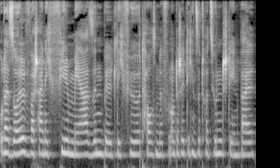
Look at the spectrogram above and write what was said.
oder soll wahrscheinlich viel mehr sinnbildlich für tausende von unterschiedlichen Situationen stehen, weil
